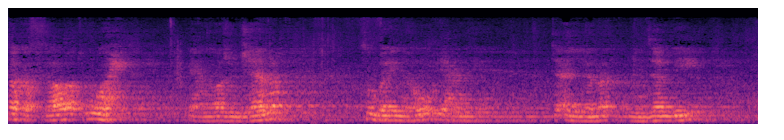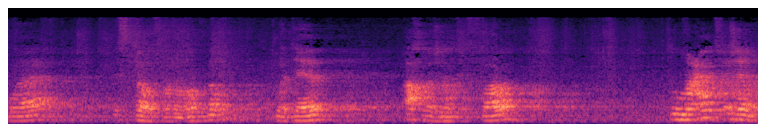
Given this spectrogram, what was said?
فكفارة واحدة. يعني رجل جامع ثم إنه يعني تألم من ذنبه واستغفر ربه وتاب أخرج الكفارة ثم عاد فجامع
